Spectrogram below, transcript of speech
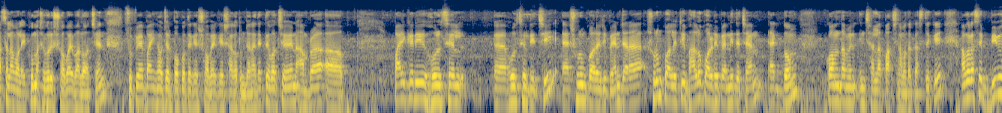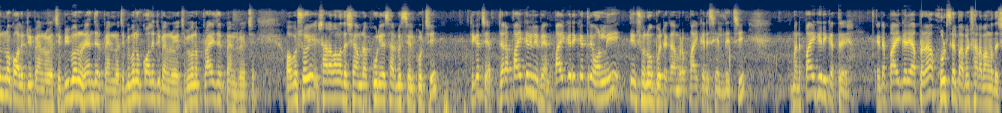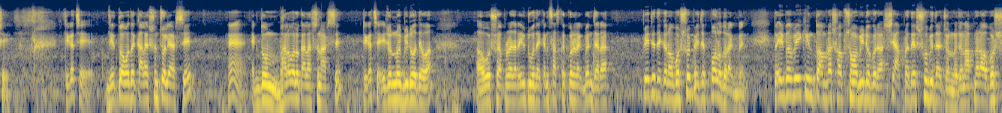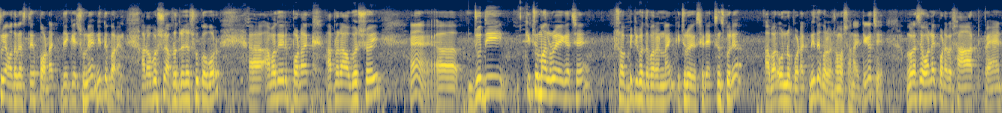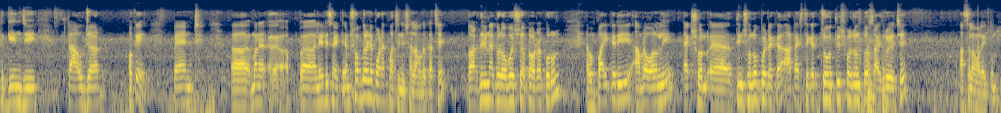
আসসালামু আলাইকুম, আশা করি সবাই ভালো আছেন। সুপ্রিয়া বাইং হাউসের পক্ষ থেকে সবাইকে স্বাগতম জানাই। দেখতে পাচ্ছেন, আমরা পাইকারি হোলসেল হোলসেল দিচ্ছি শোরুম কোয়ালিটি প্যান্ট যারা শোরুম কোয়ালিটি ভালো কোয়ালিটি প্যান্ট নিতে চান, একদম কম দামে ইনশাল্লাহ পাচ্ছেন আমাদের কাছ থেকে। আমাদের কাছে বিভিন্ন কোয়ালিটির প্যান্ট রয়েছে, বিভিন্ন রেঞ্জের প্যান্ট রয়েছে, বিভিন্ন কোয়ালিটি প্যান্ট রয়েছে, বিভিন্ন প্রাইজের প্যান্ট রয়েছে। অবশ্যই সারা বাংলাদেশে আমরা কুরিয়ার সার্ভিস সেল করছি, ঠিক আছে? যারা পাইকারি নেবেন, পাইকারি ক্ষেত্রে অনলি তিনশো নব্বই টাকা আমরা পাইকারি সেল দিচ্ছি। মানে পাইকারি ক্ষেত্রে। এটা পাইকারি আপনারা হোলসেল পাবেন সারা বাংলাদেশে। ঠিক আছে? যেহেতু আমাদের কালেকশন চলে আসছে হ্যাঁ একদম ভালো ভালো কালেকশন আসছে, ঠিক আছে? এই জন্যই ভিডিও দেওয়া। অবশ্যই আপনারা যারা ইউটিউবে দেখেন সাবস্ক্রাইব করে রাখবেন। যারা পেজে দেখেন, অবশ্যই পেজে ফলো তো রাখবেন। তো এইভাবেই কিন্তু আমরা সবসময় ভিডিও করে আসছি আপনাদের সুবিধার জন্য। যেন আপনারা অবশ্যই আমাদের কাছ থেকে প্রোডাক্ট দেখে শুনে নিতে পারেন। আর অবশ্যই আপনাদের সুখবর আমাদের প্রোডাক্ট আপনারা অবশ্যই হ্যাঁ যদি কিছু মাল রয়ে গেছে, সব বিক্রি করতে পারেন নাই, কিছু রয়ে গেছে, সেটা এক্সচেঞ্জ করে আবার অন্য প্রোডাক্ট নিতে পারবেন, সমস্যা নাই, ঠিক আছে? আমার কাছে অনেক প্রোডাক্ট শার্ট, প্যান্ট, গেঞ্জি, ট্রাউজার ওকে প্যান্ট মানে লেডিস আইটেম সব ধরনের প্রোডাক্ট পাচ্ছেন ইনশাল্লাহ আমাদের কাছে। তো আর দেরি না করে অবশ্যই আপনি অর্ডার করুন। এবং পাইকারি আমরা অনলি একশো তিনশো নব্বই টাকা, আঠাশ থেকে চৌত্রিশ পর্যন্ত সাইজ রয়েছে। আসসালামু আলাইকুম।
